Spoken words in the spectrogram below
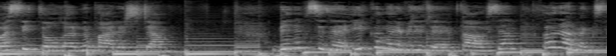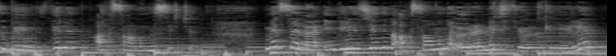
basit yollarını paylaşacağım. Benim size ilk önerebileceğim tavsiyem öğrenmek istediğiniz dilin aksanını seçin. Mesela İngilizcenin aksanını öğrenmek istiyoruz diyelim.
